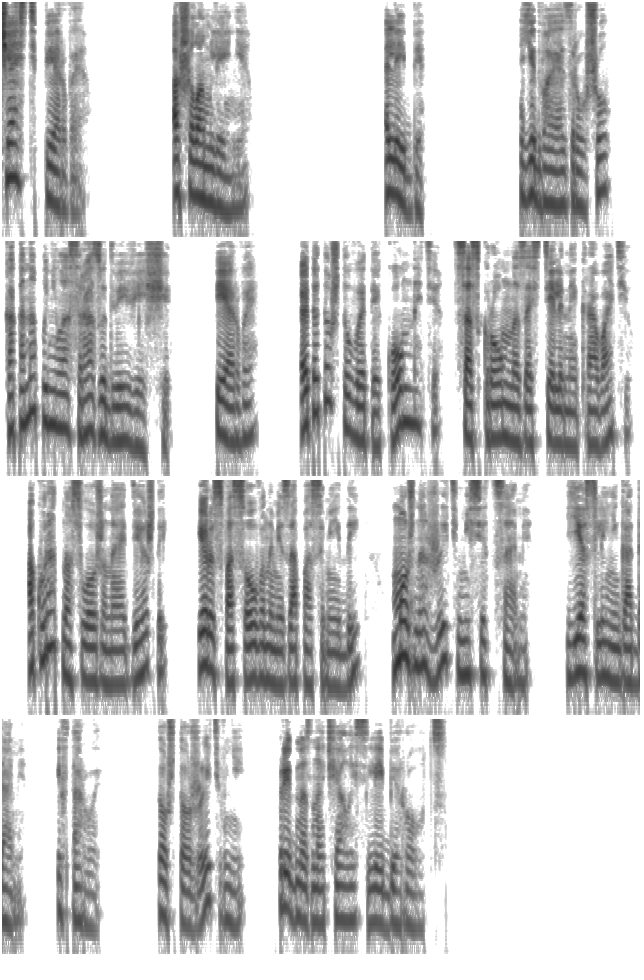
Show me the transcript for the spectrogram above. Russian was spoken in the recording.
Часть первая. Ошеломление. Либби. Едва Эзра ушел, как она поняла сразу две вещи. Первое — это то, что в этой комнате со скромно застеленной кроватью, аккуратно сложенной одеждой и расфасованными запасами еды можно жить месяцами, если не годами. И второе — то, что жить в ней предназначалось Либби Роудс.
